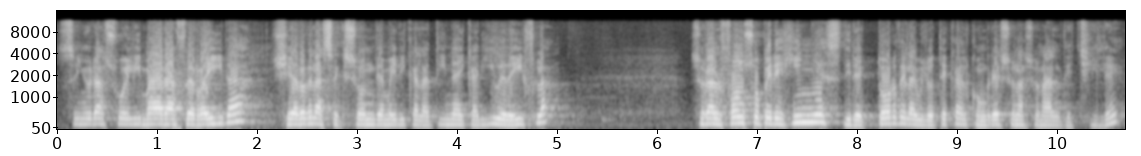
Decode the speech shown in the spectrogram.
Señora Sueli Mara Ferreira, chair de la sección de América Latina y Caribe de IFLA. Señor Alfonso Pérez director de la Biblioteca del Congreso Nacional de Chile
